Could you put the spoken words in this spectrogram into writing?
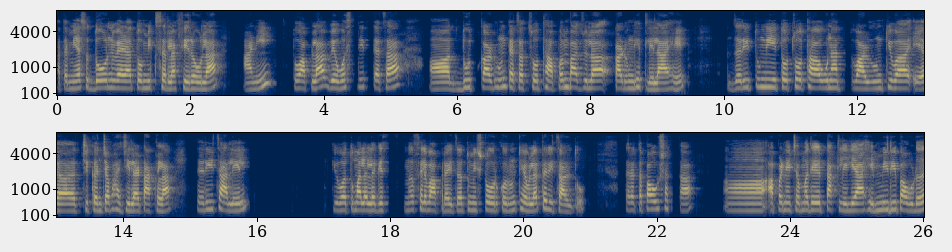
आता मी असं दोन वेळा तो मिक्सरला फिरवला आणि तो आपला व्यवस्थित त्याचा दूध काढून त्याचा चोथा आपण बाजूला काढून घेतलेला आहे. जरी तुम्ही तो चोथा उन्हात वाळवून किंवा चिकनच्या भाजीला टाकला तरी चालेल. किंवा तुम्हाला लगेच नसेल वापरायचा तुम्ही स्टोअर करून ठेवला तरी चालतो. तर आता पाहू शकता आपण याच्यामध्ये टाकलेली आहे मिरी पावडर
